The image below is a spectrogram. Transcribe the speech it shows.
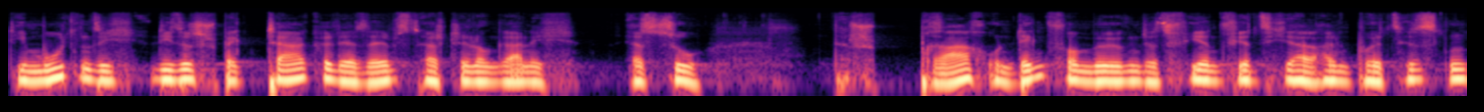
die muten sich dieses Spektakel der Selbstdarstellung gar nicht erst zu. Das Sprach- und Denkvermögen des 44 Jahre alten Polizisten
